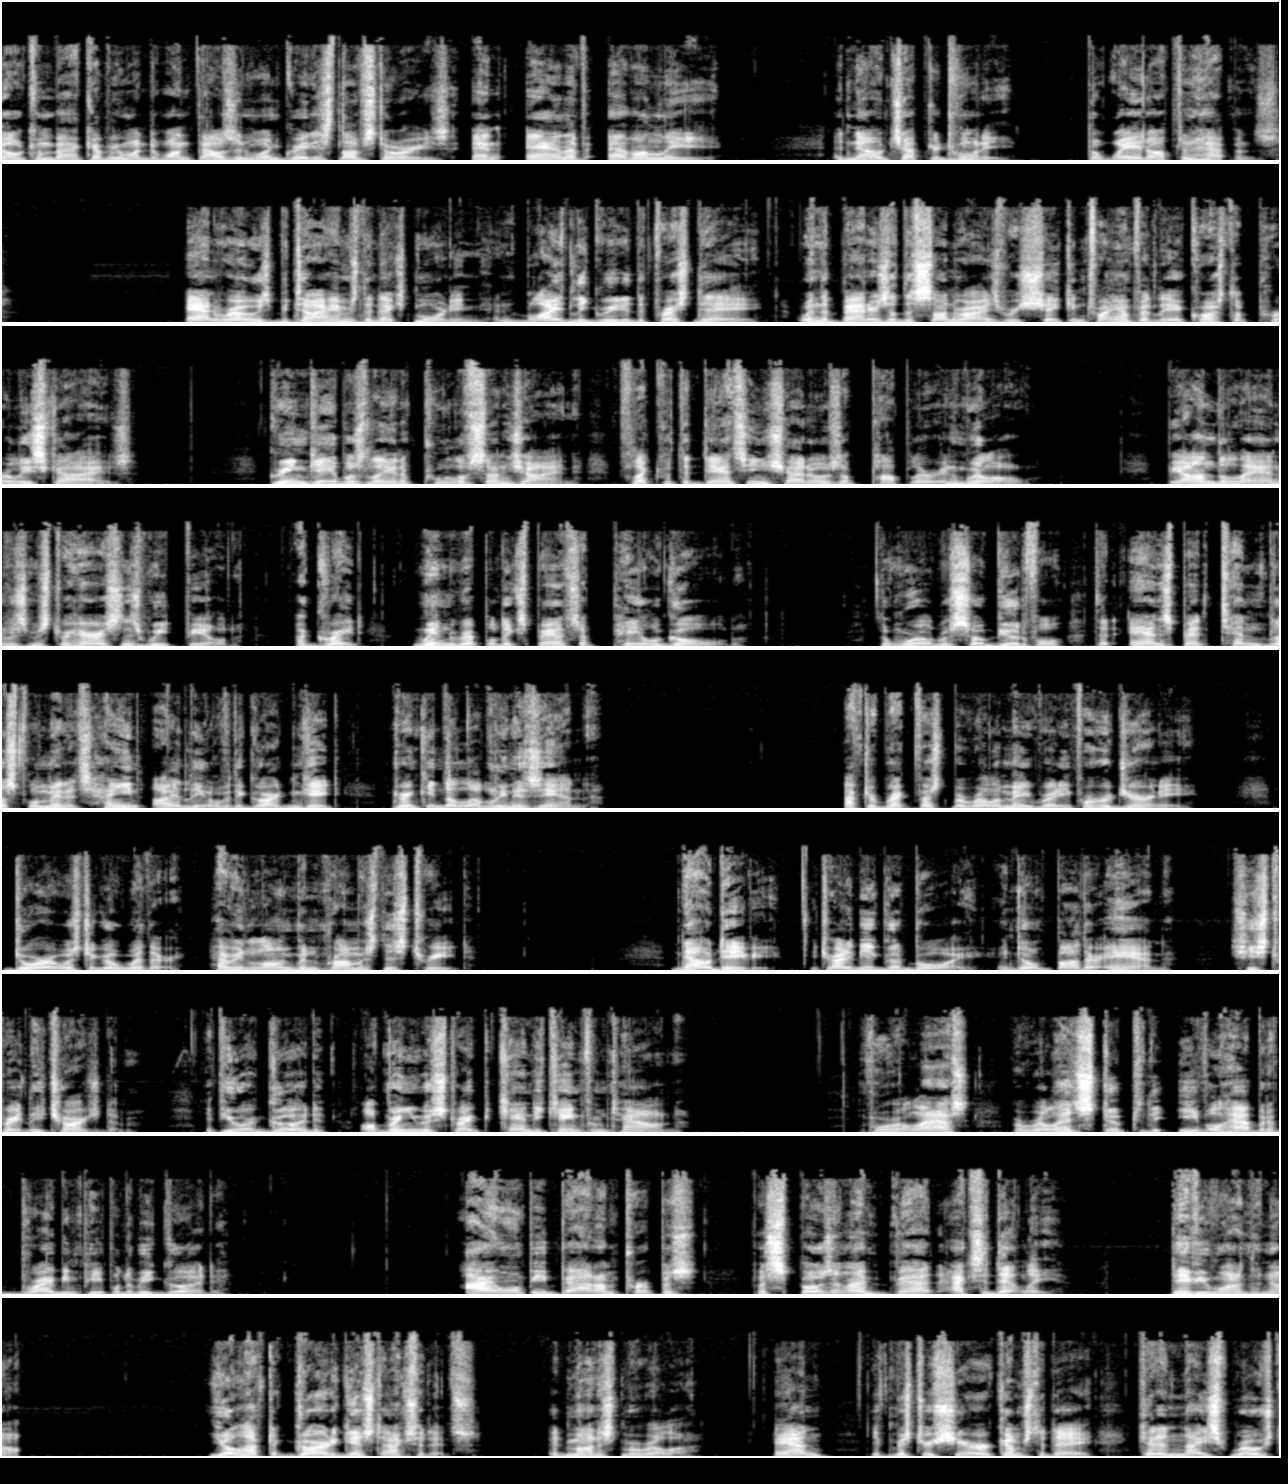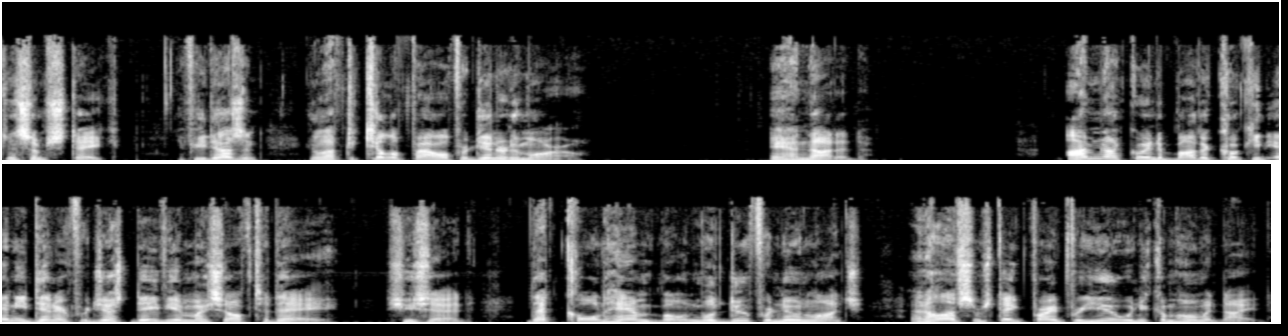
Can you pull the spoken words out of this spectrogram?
Welcome back, everyone, to 1001 Greatest Love Stories and Anne of Avonlea. And now, Chapter 20 The Way It Often Happens. Anne rose betimes the next morning and blithely greeted the fresh day, when the banners of the sunrise were shaken triumphantly across the pearly skies. Green Gables lay in a pool of sunshine, flecked with the dancing shadows of poplar and willow. Beyond the land was Mr. Harrison's wheat field, a great, wind rippled expanse of pale gold. The world was so beautiful that Anne spent ten blissful minutes hanging idly over the garden gate, drinking the loveliness in. After breakfast, Marilla made ready for her journey. Dora was to go with her, having long been promised this treat. Now, Davy, you try to be a good boy, and don't bother Anne, she straightly charged him. If you are good, I'll bring you a striped candy cane from town. For alas, Marilla had stooped to the evil habit of bribing people to be good. I won't be bad on purpose, but supposing I'm bad accidentally? Davy wanted to know. You'll have to guard against accidents, admonished Marilla. And if Mr. Shearer comes today, get a nice roast and some steak. If he doesn't, you'll have to kill a fowl for dinner tomorrow. Anne nodded. I'm not going to bother cooking any dinner for just Davy and myself today, she said. That cold ham bone will do for noon lunch, and I'll have some steak fried for you when you come home at night.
